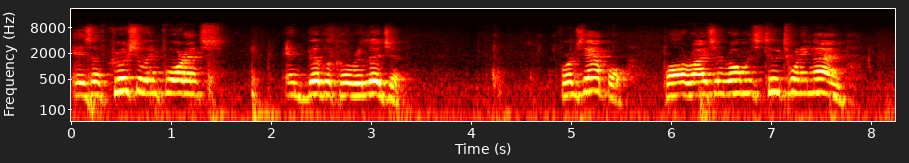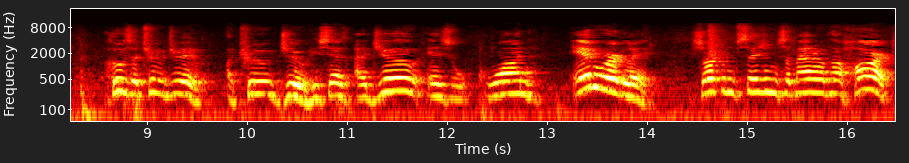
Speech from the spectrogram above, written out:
is of crucial importance in biblical religion. For example, Paul writes in Romans 2:29, who's a true Jew? A true Jew. He says, a Jew is one inwardly. Circumcision is a matter of the heart,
